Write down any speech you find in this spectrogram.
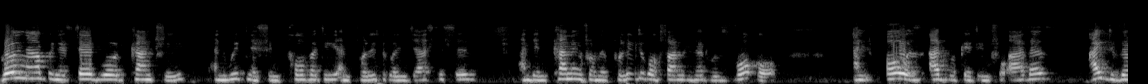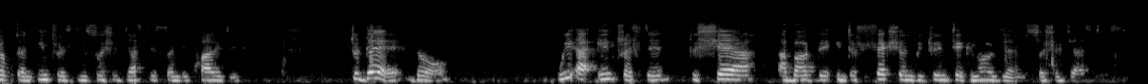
Growing up in a third world country and witnessing poverty and political injustices, and then coming from a political family that was vocal and always advocating for others, I developed an interest in social justice and equality. Today, though, we are interested to share about the intersection between technology and social justice.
